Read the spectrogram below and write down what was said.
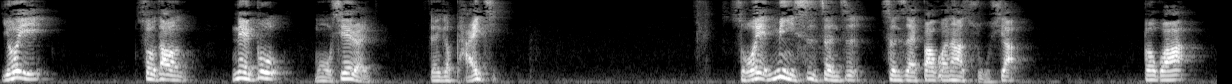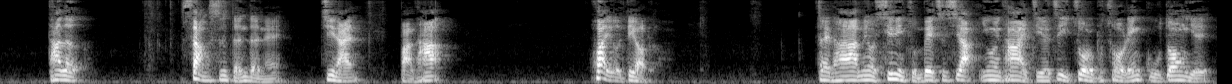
由于受到内部某些人的一个排挤，所谓密室政治，甚至还包括他属下，包括他的。上司等等呢，竟然把他 fire 掉了。在他没有心理准备之下，因为他也觉得自己做的不错，连股东也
